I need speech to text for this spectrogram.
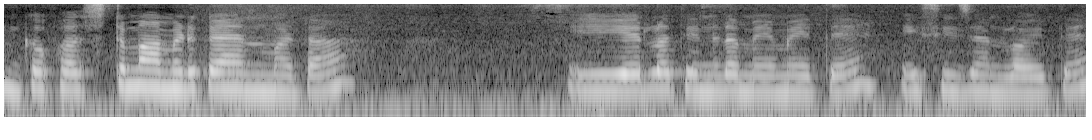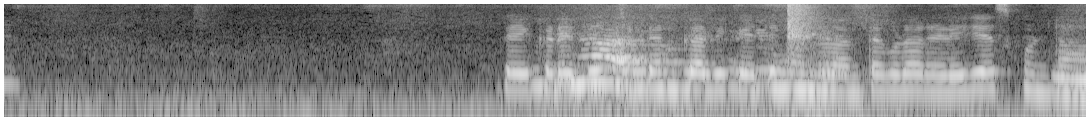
ఇంకా ఫస్ట్ మామిడికాయ అనమాట ఈ ఇయర్లో తినడం ఏమైతే ఈ సీజన్లో అయితే. ఇక్కడైతే చికెన్ కర్రీకి అయితే నేను అంతా కూడా రెడీ చేసుకుంటాను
